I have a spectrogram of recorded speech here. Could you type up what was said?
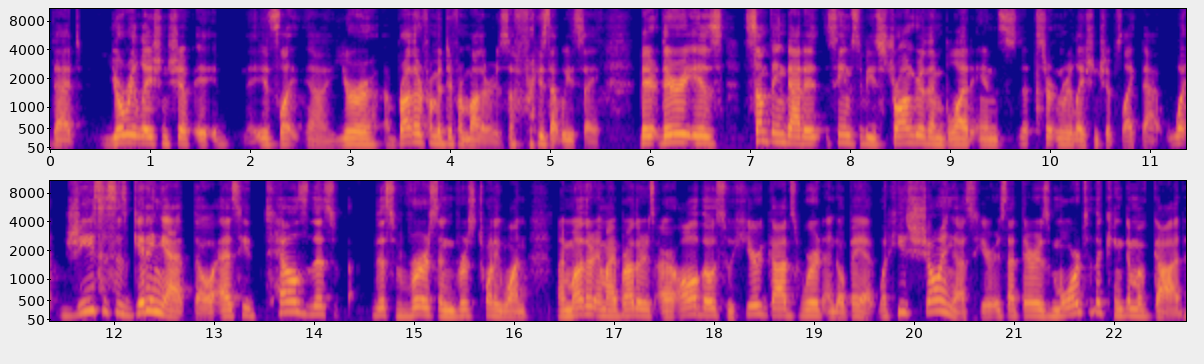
that your relationship it, it's like uh, you're a brother from a different mother is a phrase that we say. There there is something that it seems to be stronger than blood in s- certain relationships like that. What jesus is getting at though as he tells this this verse in verse 21 my mother and my brothers are all those who hear god's word and obey it. What he's showing us here is that there is more to the kingdom of god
